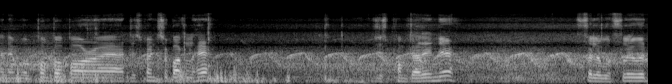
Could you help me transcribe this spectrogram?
and then we'll pump up our uh, dispenser bottle here. Just pump that in there, fill it with fluid.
